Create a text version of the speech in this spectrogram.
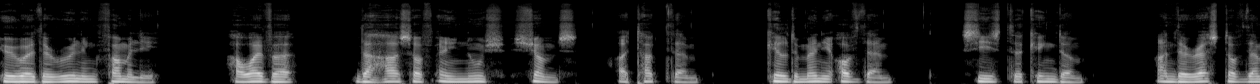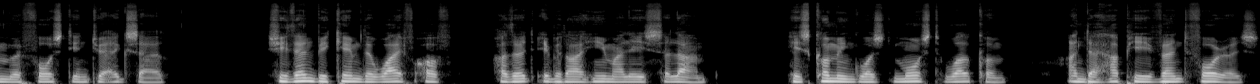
who were the ruling family. However, the house of Ainush Shams attacked them, killed many of them, seized the kingdom, and the rest of them were forced into exile. She then became the wife of Hazrat Ibrahim alayhi salam. His coming was most welcome and a happy event for us.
